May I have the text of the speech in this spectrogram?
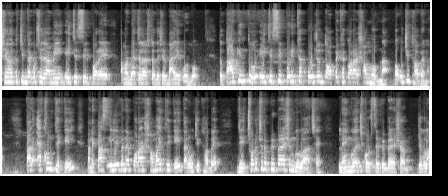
সে হয়তো চিন্তা করছে যে আমি এইচএসসির পরে আমার ব্যাচেলার্সটা দেশের বাইরে করব। তো তার কিন্তু এইচএসসি পরীক্ষা পর্যন্ত অপেক্ষা করা সম্ভব না বা উচিত হবে না। তার এখন থেকেই মানে ক্লাস ইলেভেনে পড়ার সময় থেকেই তার উচিত হবে যে ছোট ছোট প্রিপারেশনগুলো আছে। ল্যাঙ্গুয়েজ কোর্সের প্রিপারেশন যেগুলো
